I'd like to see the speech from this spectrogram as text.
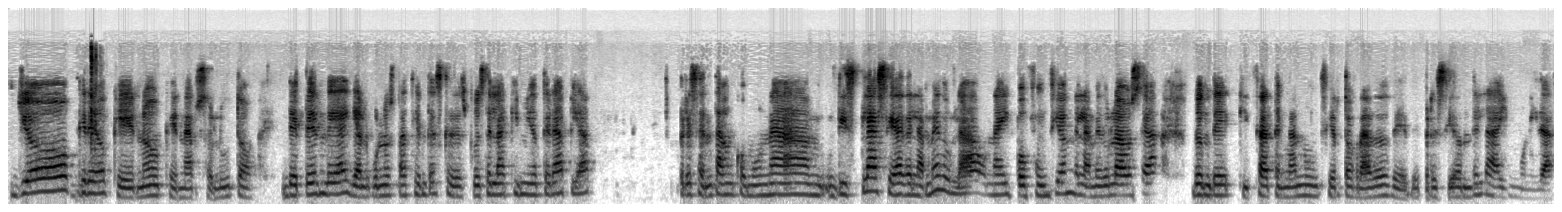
Yo creo que no, que en absoluto. Depende, hay algunos pacientes que después de la quimioterapia presentan como una displasia de la médula, una hipofunción de la médula ósea, donde quizá tengan un cierto grado de depresión de la inmunidad.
